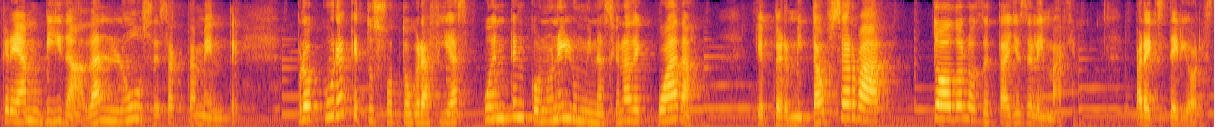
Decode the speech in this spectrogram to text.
crean vida, dan luz exactamente. Procura que tus fotografías cuenten con una iluminación adecuada que permita observar todos los detalles de la imagen para exteriores.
